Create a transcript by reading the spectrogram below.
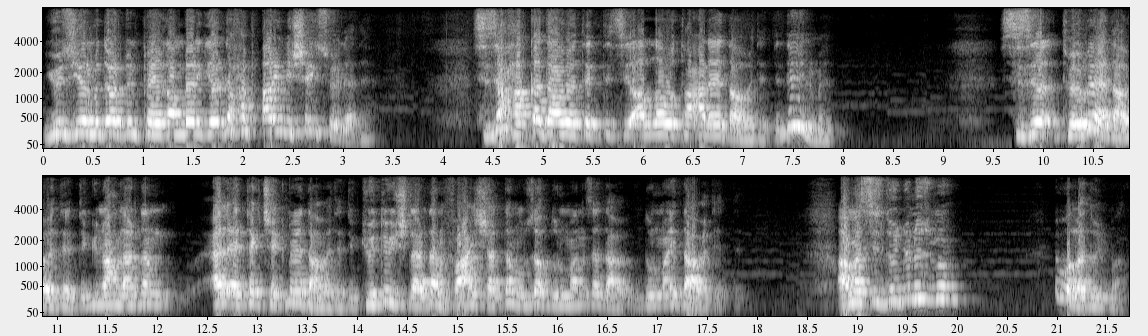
124 bin peygamber geldi hep aynı şey söyledi. Sizi hakka davet etti, sizi Allahu Teala'ya davet etti değil mi? Sizi tövbeye davet etti, günahlardan el etek çekmeye davet etti. Kötü işlerden, fahişattan uzak durmanıza davet, durmayı davet etti. Ama siz duydunuz mu? E, Vallahi duymadım.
